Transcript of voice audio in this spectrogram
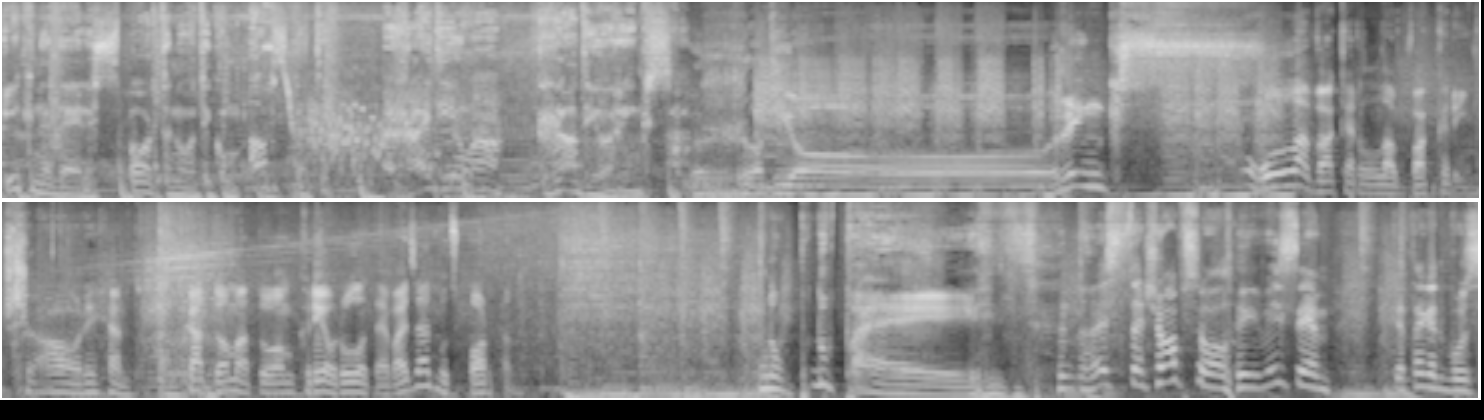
Ikdienas sporta notikumu apskati raidījumā Radio Rings. Radio Rings! Labvakar, labvakar. Čau, Rihard. Kā domā, Tom, Krievijas ruletē vajadzētu būt sportam? Nu, nu nu, es taču apsolīju visiem, ka tagad būs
